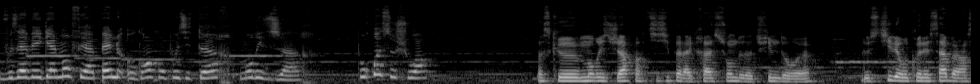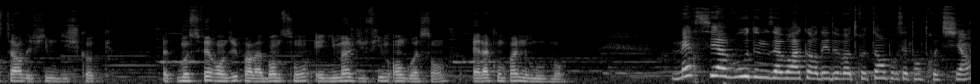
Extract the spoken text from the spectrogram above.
Vous avez également fait appel au grand compositeur Maurice Jarre. Pourquoi ce choix? Parce que Maurice Jarre participe à la création de notre film d'horreur. Le style est reconnaissable à l'instar des films d'Hitchcock. L'atmosphère rendue par la bande-son et l'image du film angoissante, elle accompagne le mouvement. Merci à vous de nous avoir accordé de votre temps pour cet entretien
